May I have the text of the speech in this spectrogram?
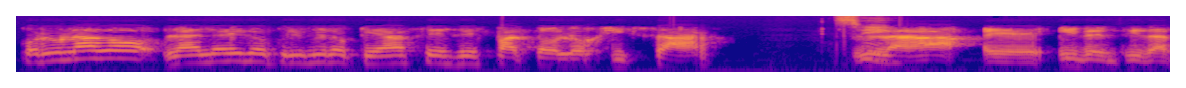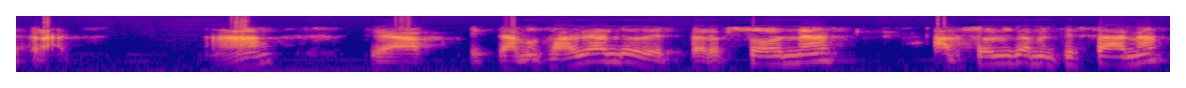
por un lado, la ley lo primero que hace es despatologizar la eh, identidad trans. ¿ah? O sea, estamos hablando de personas absolutamente sanas,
